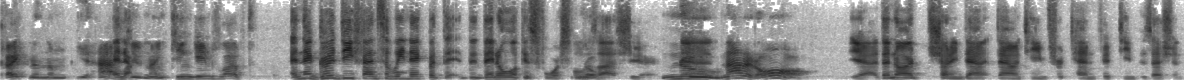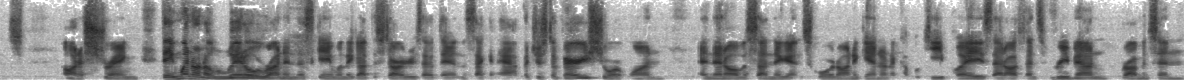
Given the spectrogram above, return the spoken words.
tightening them. You have And- to. 19 games left. And they're good defensively, Nick, but they, they don't look as forceful as last year. No, And, not at all. yeah, they're not shutting down, down teams for 10, 15 possessions on a string. They went on a little run in this game when they got the starters out there in the second half, but just a very short one. And then all of a sudden they're getting scored on again on a couple key plays. That offensive rebound, Robinson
